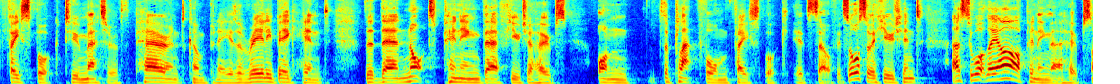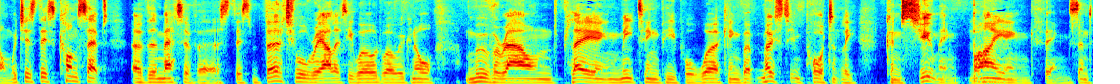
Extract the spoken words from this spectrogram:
Facebook to Meta, of the parent company, is a really big hint that they're not pinning their future hopes on the platform Facebook itself. It's also a huge hint as to what they are pinning their hopes on, which is this concept of the metaverse, this virtual reality world where we can all move around, playing, meeting people, working, but most importantly, consuming, mm. buying things. And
